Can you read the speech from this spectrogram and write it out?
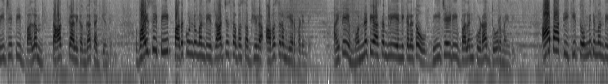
బీజేపీ బలం తాత్కాలికంగా తగ్గింది. వైసీపీ పదకొండు మంది రాజ్యసభ సభ్యుల అవసరం ఏర్పడింది. అయితే మొన్నటి అసెంబ్లీ ఎన్నికలతో బీజేడీ బలం కూడా దూరమైంది. ఆ పార్టీకి తొమ్మిది మంది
